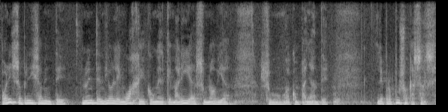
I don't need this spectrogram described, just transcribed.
Por eso precisamente no entendió el lenguaje con el que María, su novia, su acompañante, le propuso casarse.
